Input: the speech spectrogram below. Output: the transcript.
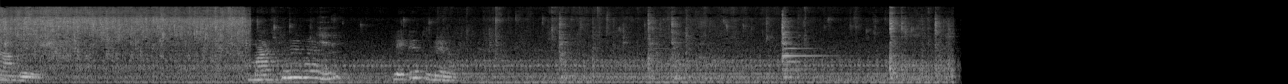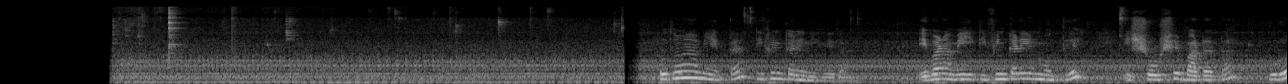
না বেরোয়। মাছগুলো এবার আমি প্লেটে তুলে নেব। প্রথমে আমি একটা টিফিন কারি নিয়ে নিলাম। এবার আমি এই টিফিন কারির মধ্যে এই সর্ষে বাটাটা পুরো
